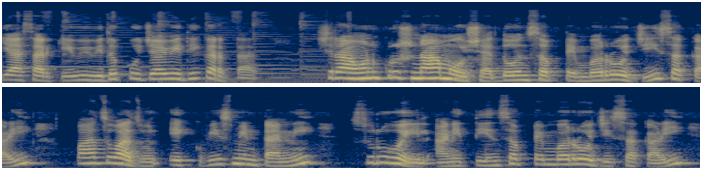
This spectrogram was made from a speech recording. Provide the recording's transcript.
यासारखे विविध पूजाविधी करतात. श्रावण कृष्ण अमावस्या दोन सप्टेंबर रोजी सकाळी पाच वाजून एकवीस मिनिटांनी सुरू होईल आणि तीन सप्टेंबर रोजी सकाळी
